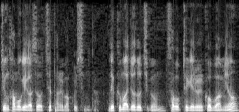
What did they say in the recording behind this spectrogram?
지금 감옥에 가서 재판을 받고 있습니다. 근데 그마저도 지금 사법 체계를 거부하며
